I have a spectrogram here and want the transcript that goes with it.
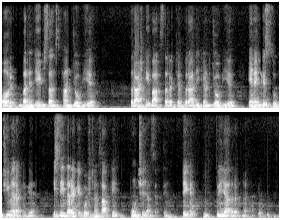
और वन्यजीव संस्थान जो भी है, राष्ट्रीय बाघ संरक्षण प्राधिकरण जो भी है, इन्हें किस सूची में रखा गया है? इसी तरह के क्वेश्चंस आपके पूछे जा सकते हैं। ठीक है? तो याद रखना है आप लोग।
